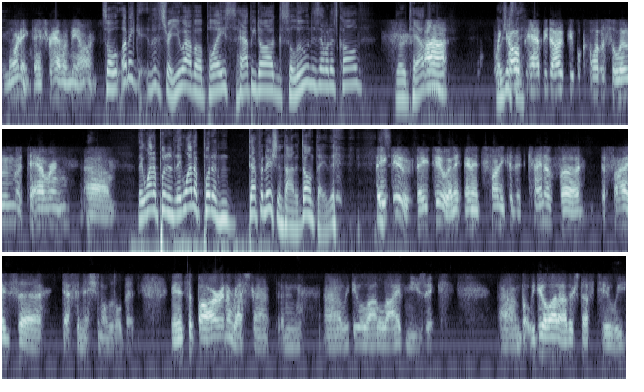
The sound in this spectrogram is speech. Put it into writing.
Good morning. Thanks for having me on. So let me get this straight. You have a place, Happy Dog Saloon, is that what it's called? Or tavern? Uh, Or we just call a- Happy Dog. People call it a saloon, a tavern. Um, they want to put in, they want to put a definition on it, don't they? They- do, they do, and it, and it's funny because it kind of uh, defies uh, definition a little bit. I mean, it's a bar and a restaurant, and uh, we do a lot of live music, um, but we do a lot of other stuff too. We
